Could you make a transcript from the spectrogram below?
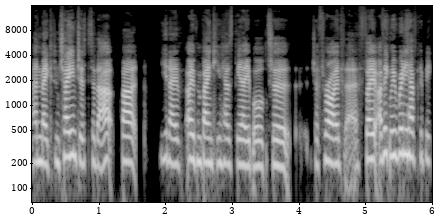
and make some changes to that. But, you know, open banking has been able to, to thrive there. So I think we really have to be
